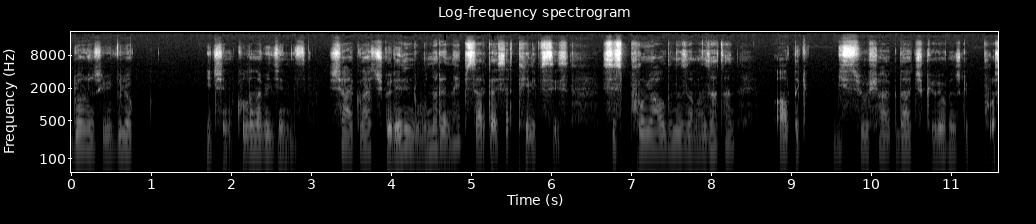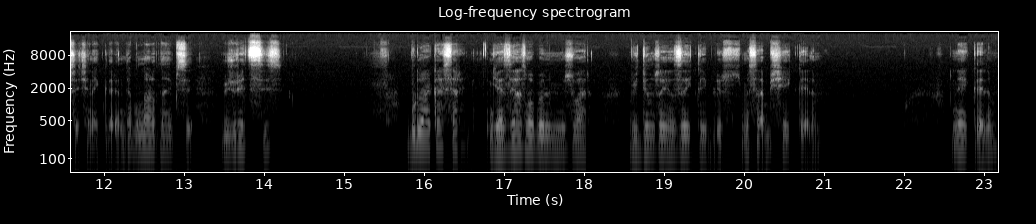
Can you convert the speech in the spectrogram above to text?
Gördüğünüz gibi vlog için kullanabileceğiniz şarkılar çıkıyor. Dediğim gibi bunların hepsi arkadaşlar telifsiz. Siz Pro'yu aldığınız zaman zaten alttaki bir sürü şarkı daha çıkıyor. Gördüğünüz gibi Pro seçeneklerinde. Bunlardan hepsi ücretsiz. Burada arkadaşlar yazı yazma bölümümüz var. Videomuza yazı ekleyebiliyorsunuz. Mesela bir şey ekleyelim. Ne ekleyelim?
